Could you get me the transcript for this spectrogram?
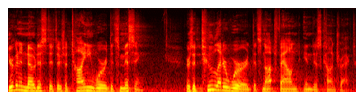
you're going to notice that there's a tiny word that's missing. There's a two letter word that's not found in this contract.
